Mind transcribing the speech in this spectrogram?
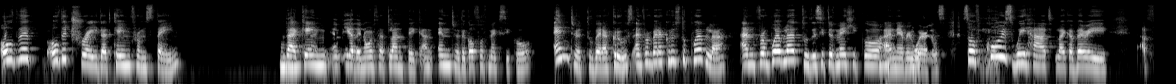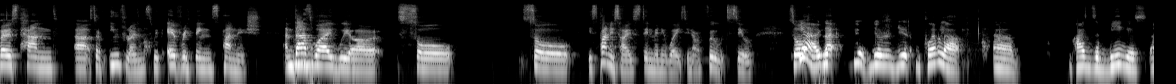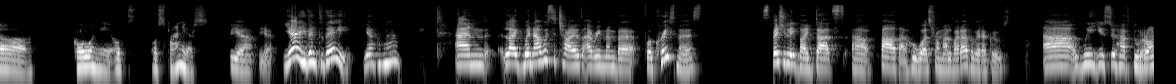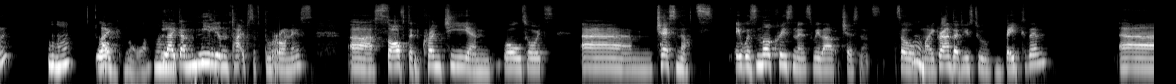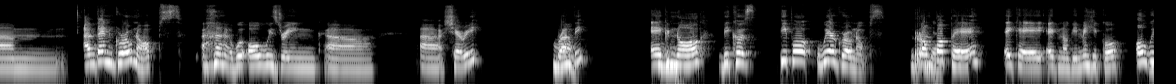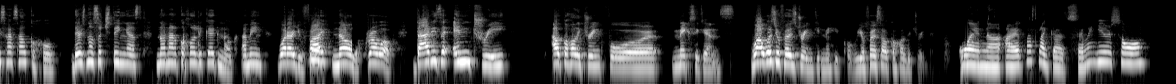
all the all the trade that came from Spain that Mhm. came via the North Atlantic and entered the Gulf of Mexico entered to Veracruz and from Veracruz to Puebla and from Puebla to the City of Mexico Uh, and everywhere else. So of course we had like a very uh, first-hand uh, sort of influence with everything Spanish, and that's Mhm. why we are so so Hispanicized in many ways in our food still. So Yeah, you, that you, your, your Puebla uh, has the biggest uh, colony of, of Spaniards. Yeah yeah yeah even today yeah Mhm. And like when I was a child, I remember for Christmas, especially my dad's uh, father, who was from Alvarado, Veracruz, uh, we used to have turron, Mhm. like Oh, yeah. Mhm. like a million types of turrones, uh, soft and crunchy and all sorts. Um, chestnuts. It was not Christmas without chestnuts. So Hmm. my granddad used to bake them. Um, and then grown-ups will always drink uh, uh, sherry, brandy, eggnog, because people, we're grown-ups. Yeah. Rompope, aka eggnog in Mexico, always has alcohol. There's no such thing as non-alcoholic eggnog. I mean, what are you, Yeah. five? No, grow up. That is the entry alcoholic drink for Mexicans. What was your first drink in Mexico? Your first alcoholic drink? When uh, I was like uh, seven years old,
